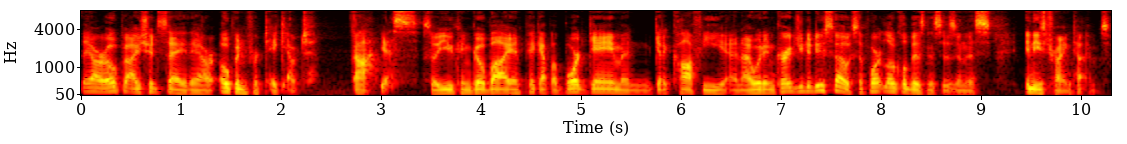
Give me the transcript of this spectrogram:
they are open. I should say they are open for takeout. Ah, yes. So you can go by and pick up a board game and get a coffee, and I would encourage you to do so. Support local businesses in this in these trying times.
